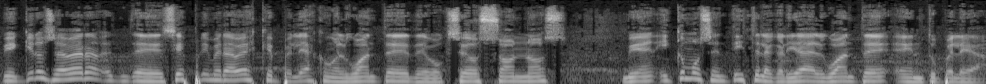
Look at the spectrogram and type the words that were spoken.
Bien, quiero saber eh, si es primera vez que peleas con el guante de boxeo Sonos. Bien, ¿y cómo sentiste la calidad del guante en tu pelea?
